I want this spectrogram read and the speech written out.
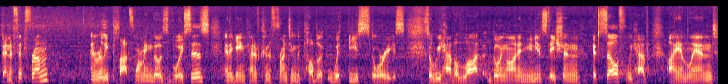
benefit from and really platforming those voices and again kind of confronting the public with these stories. So we have a lot going on in Union Station itself. We have I Am Land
